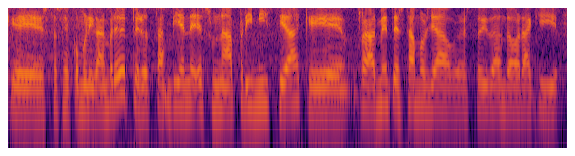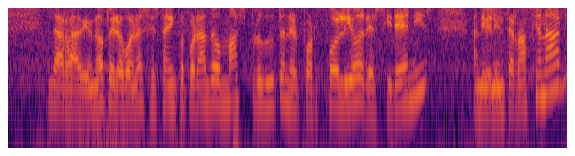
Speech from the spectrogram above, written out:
que esto se comunica en breve, pero también es una primicia que realmente estamos ya, estoy dando ahora aquí la radio, ¿no? Pero bueno, se está incorporando más producto en el portfolio de Sirenis a nivel internacional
